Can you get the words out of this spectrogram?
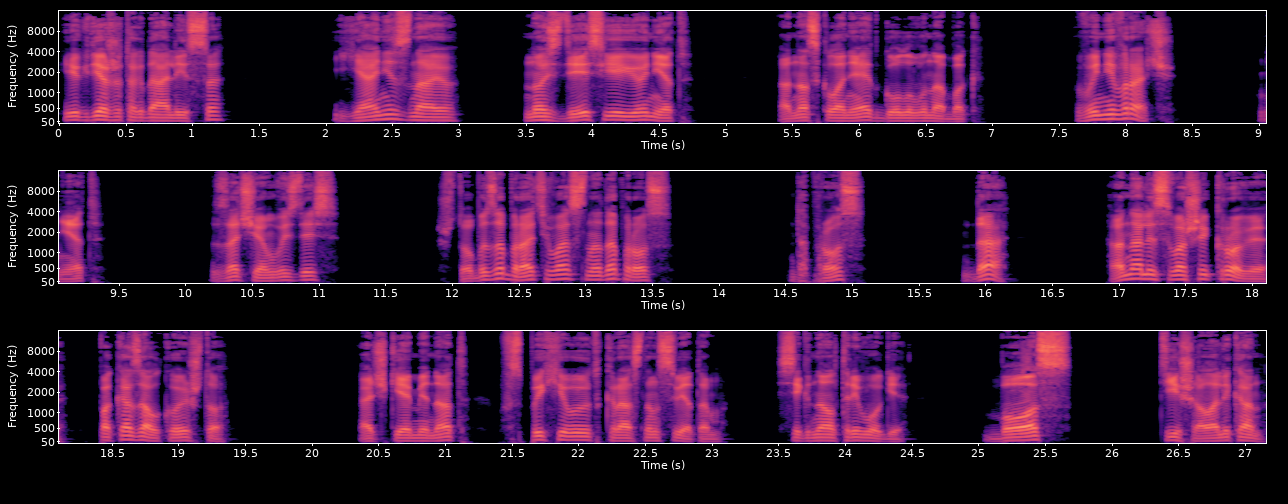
И где же тогда Алиса? Я не знаю, но здесь ее нет. Она склоняет голову на бок. Вы не врач? Нет. Зачем вы здесь? Чтобы забрать вас на допрос. Допрос? Да. Анализ вашей крови показал кое-что. Очки Аминат вспыхивают красным светом. Сигнал тревоги. «Босс!» «Тише, Алаликан!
